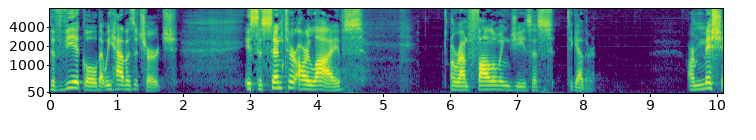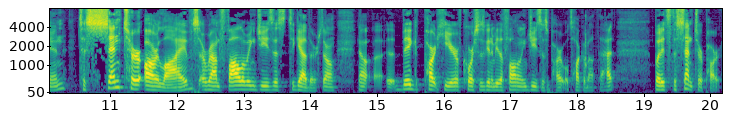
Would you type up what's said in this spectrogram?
the vehicle that we have as a church, is to center our lives around following Jesus together our mission to center our lives around following Jesus together. So, now, a big part here, of course, is going to be the following Jesus part. We'll talk about that. But it's the center part.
